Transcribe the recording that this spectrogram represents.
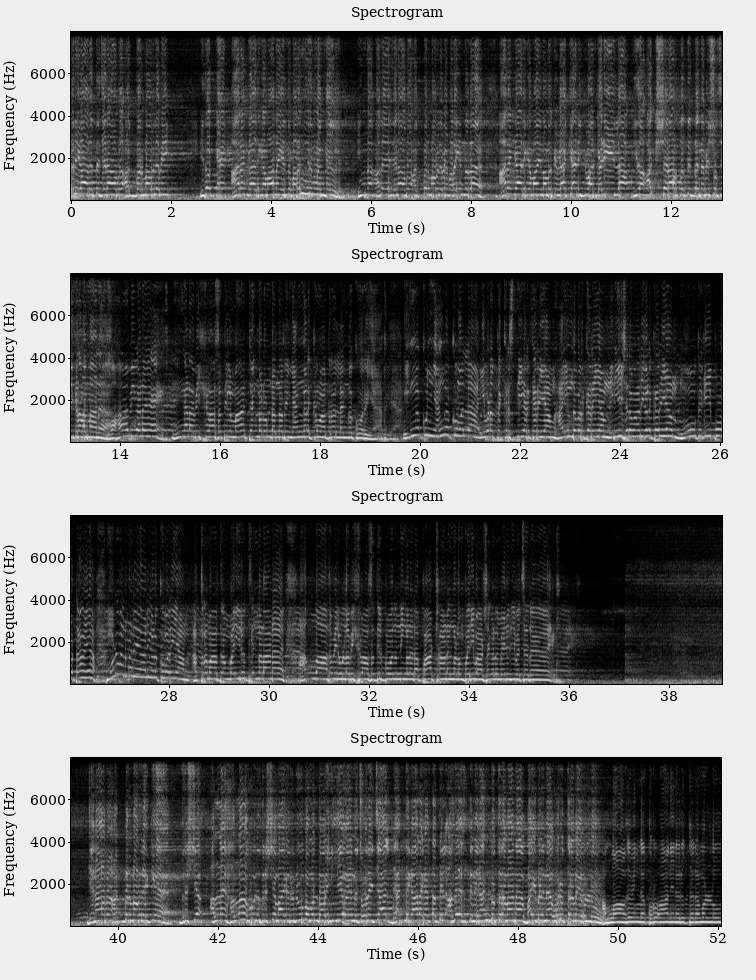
ഒരു കാലത്ത് ജനാബ് അക്ബർ മൗലവി ഇതൊക്കെ ആലങ്കാരികമാണ് എന്ന് പറഞ്ഞിരുന്നുവെങ്കിൽ ഇന്ന് അതേ ജനാബ് ആലങ്കാരികമായി നമുക്ക് വ്യാഖ്യാനിക്കുവാൻ കഴിയില്ല. ഇത് അക്ഷരാർത്ഥത്തിൽ തന്നെ വിശ്വസിക്കണമെന്നാണ്. വഹാബികളെ നിങ്ങളുടെ വിശ്വാസത്തിൽ മാറ്റങ്ങൾ ഉണ്ടെന്നത് ഞങ്ങൾക്ക് മാത്രമല്ല ഞങ്ങൾക്കും അറിയാം. ഇങ്ങൾക്കും ഞങ്ങൾക്കുമല്ല ഇവിടത്തെ ക്രിസ്തീയർക്കറിയാം ഹൈന്ദവർക്കറിയാം നിരീശ്വരവാദികൾക്കറിയാം മൂക്ക് കീപ്പോട്ടായ മുഴുവൻ മലയാളികൾക്കും അറിയാം. അത്രമാത്രം വൈരുദ്ധ്യങ്ങളാണ് അള്ളാഹുവിലുള്ള വിശ്വാസത്തിൽ പോലും നിങ്ങളുടെ പാഠാണങ്ങളും പരിഭാഷകളും എഴുതി വെച്ചത്. ജനാബ് അക്ബർ മൗലയ്ക്ക് ദൃശ്യ അല്ലെ അള്ളാഹുവിന് ദൃശ്യമായ ഒരു രൂപമുണ്ടോ ഇല്ലയോ എന്ന് ചോദിച്ചാൽ രണ്ട് കാലഘട്ടത്തിൽ അദ്ദേഹത്തിന് രണ്ടുത്തരമാണ് ബൈബിളിന് ഒരു ഉത്തരമേ ഉള്ളൂ. അള്ളാഹുവിന്റെ ഖുർആാനിന് ഒരു ഉത്തരമുള്ളൂ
